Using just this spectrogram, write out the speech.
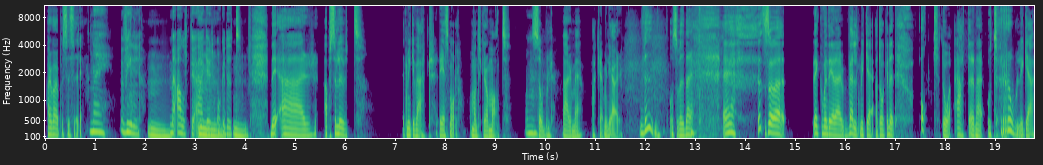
Har du varit på Sicilien? Nej, vill med allt jag äger åka dit. Mm. Det är absolut ett mycket värt resmål om man tycker om mat, Mm. sol, värme, vackra miljöer, vin och så vidare. Eh, så rekommenderar väldigt mycket att åka dit och då äta den här otroliga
